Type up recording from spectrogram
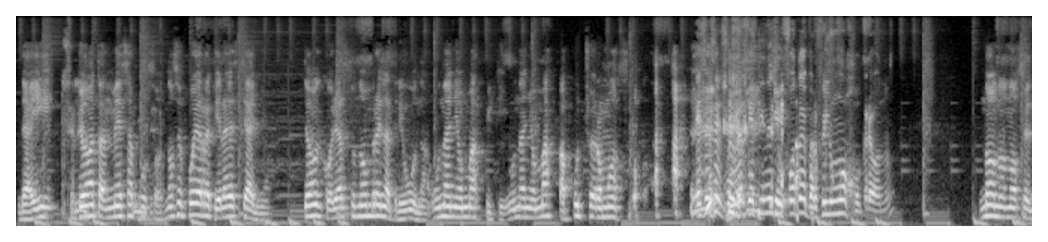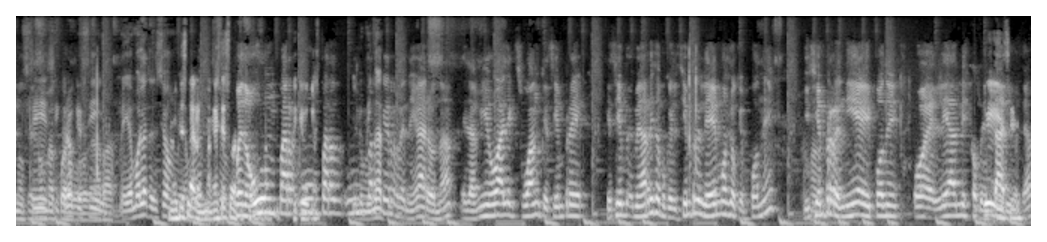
De ahí, Excelente. Jonathan Mesa puso, no se puede retirar este año. Tengo que corear su nombre en la tribuna. Un año más, Piqui. Un año más, papucho hermoso. Ese es el señor que tiene su foto de perfil un ojo, creo, ¿no? No, no, no sé, no sé, Sí, no me sí, acuerdo. creo que sí. verdad. Me llamó la atención. Me llamó la atención. Bueno, hubo un par, un par, un par Illuminati. que renegaron, ¿ah? El amigo Alex Juan, que siempre, que siempre, me da risa porque siempre leemos lo que pone y Ajá. siempre reniega y pone, oye, lean mis comentarios, sí. ¿ya?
